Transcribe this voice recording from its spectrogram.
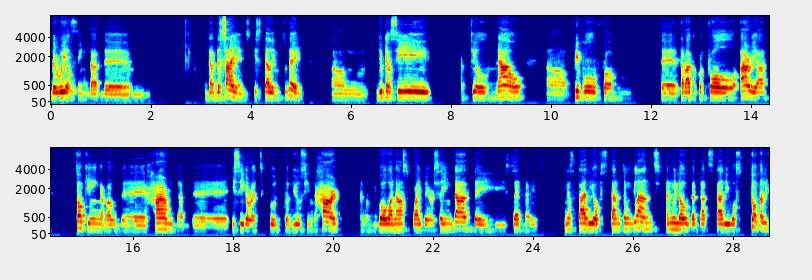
the real thing that the that the science is telling today. Um, you can see until now uh, people from the tobacco control area talking about the harm that the e-cigarettes could produce in the heart. And when you go and ask why they are saying that, they said that it's in a study of Stanton Glantz, and we know that that study was totally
